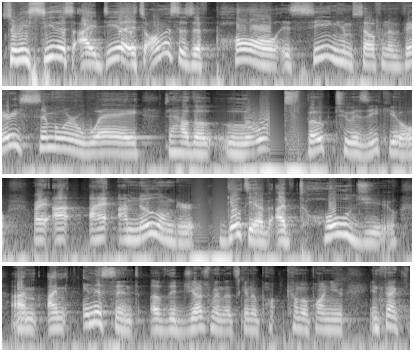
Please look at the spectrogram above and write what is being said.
So we see this idea, it's almost as if Paul is seeing himself in a very similar way to how the Lord spoke to Ezekiel, right? I, I, I'm no longer guilty. I've, I've told you. I'm, I'm innocent of the judgment that's going to come upon you. In fact,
